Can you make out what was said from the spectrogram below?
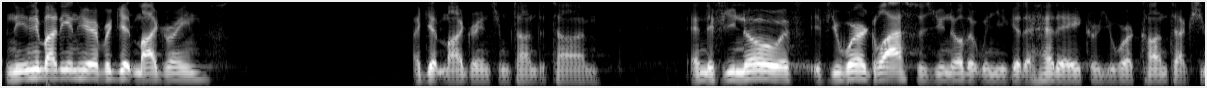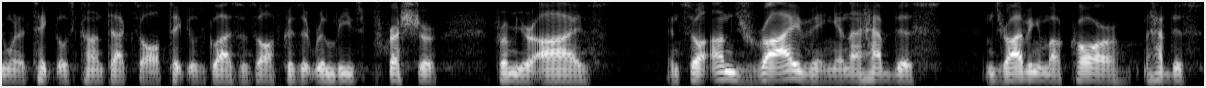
And anybody in here ever get migraines? I get migraines from time to time. And if you know, if, if you wear glasses, you know that when you get a headache or you wear contacts, you want to take those contacts off, take those glasses off, because it relieves pressure from your eyes. And so I'm driving and I have this, I'm driving in my car, I have this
